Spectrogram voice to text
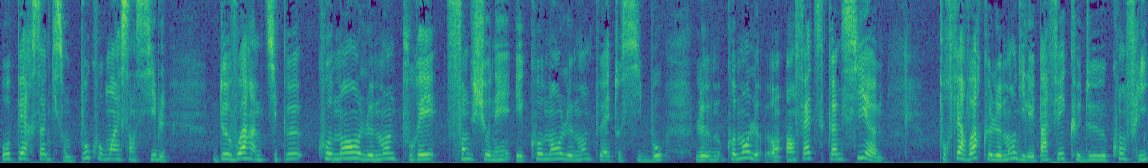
aux personnes qui sont beaucoup moins sensibles de voir un petit peu comment le monde pourrait fonctionner et comment le monde peut être aussi beau. En, fait, comme si euh, pour faire voir que le monde il n'est pas fait que de conflits,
